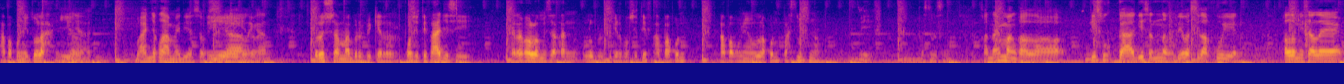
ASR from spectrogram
apa pun itulah iya. banyak lah media sosial Iya, ya gitu. kan. Terus sama berpikir positif aja sih. Karena kalau misalkan lu berpikir positif apa pun apa pun yang lu lakukan pasti lu senang Iya. pasti lu senang karena emang kalau dia suka dia seneng dia pasti lakuin kalau misalnya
